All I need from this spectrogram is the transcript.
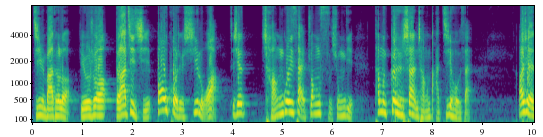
吉米巴特勒，比如说德拉季奇，包括这个西罗啊，这些常规赛装死兄弟，他们更擅长打季后赛，而且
